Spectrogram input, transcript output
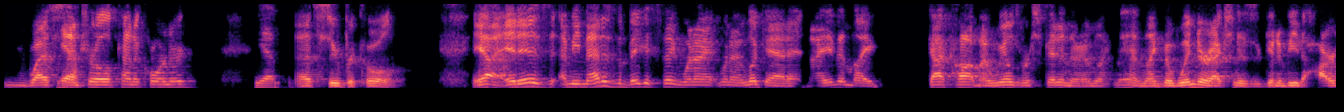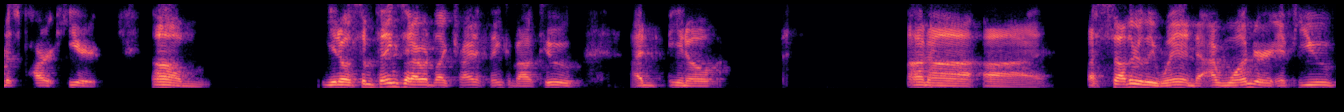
west Yeah. central kind of corner. yep That's super cool. Yeah, it is. I mean, that is the biggest thing when I when I look at it, and I even like got caught, my wheels were spinning there. I'm like, man, like the wind direction is going to be the hardest part here. Um, you know, some things that I would like try to think about too. I, you know, on a uh, a southerly wind, I wonder if you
